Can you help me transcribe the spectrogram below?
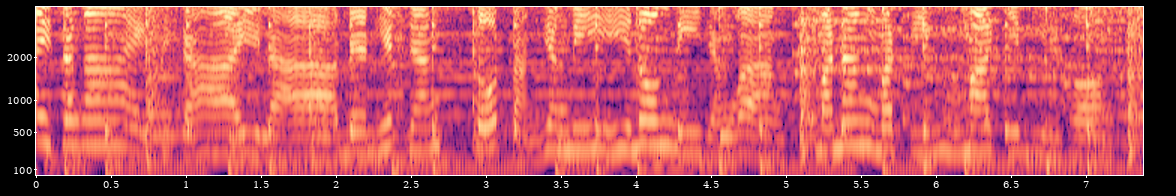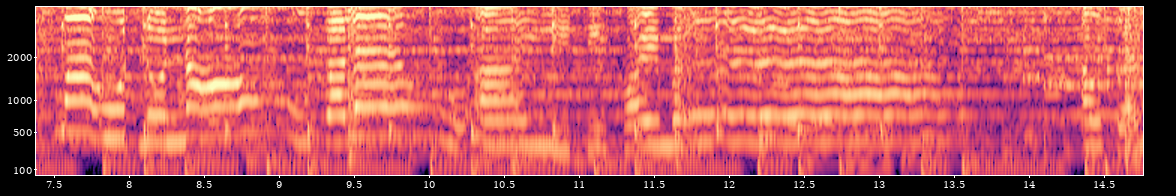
ายจังอายสิกายลาแม่นเฮ็ดยังโต๊ะต่างยังมีน้องนี่ยังว่าง มานั่งมาซิมมากินอิ่มทอง มาอุดหนุนน้องซะแล้วไอจึงคอยมือ เอาเสิน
